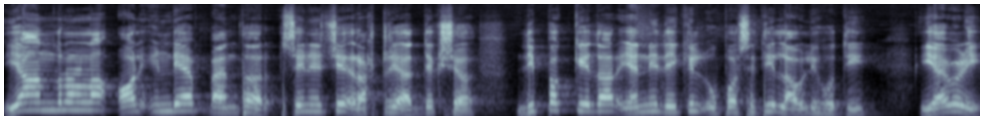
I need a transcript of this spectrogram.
या आंदोलनाला ऑल इंडिया पॅन्थर सेनेचे राष्ट्रीय अध्यक्ष दीपक केदार यांनी देखील उपस्थिती लावली होती. यावेळी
